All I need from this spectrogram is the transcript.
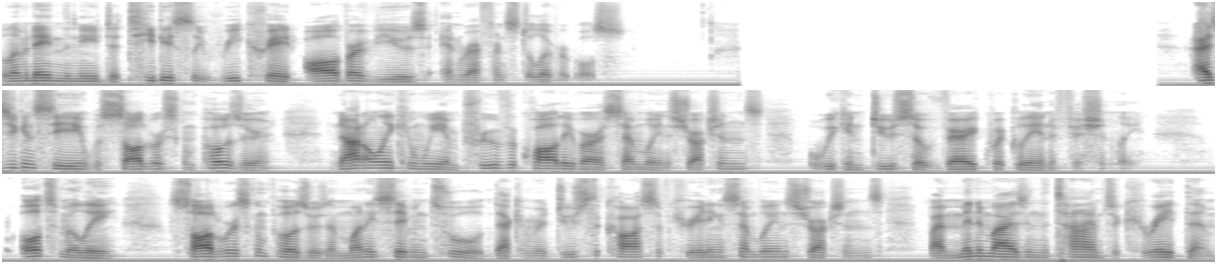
eliminating the need to tediously recreate all of our views and reference deliverables. As you can see with SOLIDWORKS Composer, not only can we improve the quality of our assembly instructions, but we can do so very quickly and efficiently. Ultimately, SOLIDWORKS Composer is a money-saving tool that can reduce the cost of creating assembly instructions by minimizing the time to create them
